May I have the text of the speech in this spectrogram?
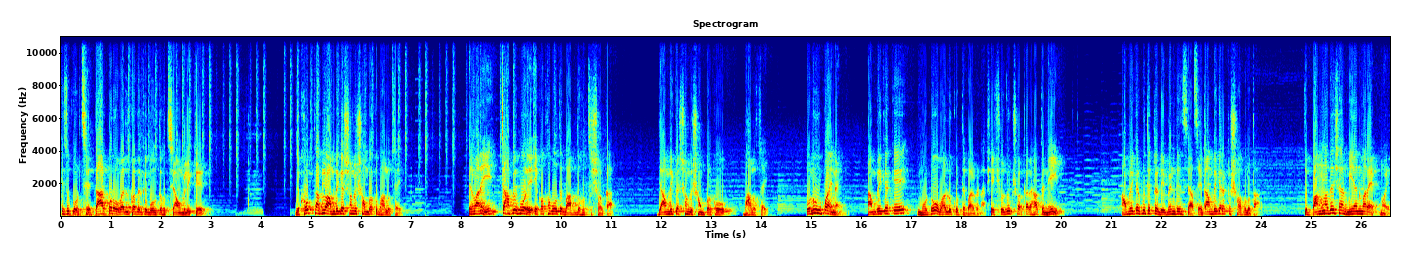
কিছু করছে, তারপর ওবায়দুল কাদেরকে বলতে হচ্ছে আওয়ামী লীগকে যে ক্ষোভ থাকলেও আমেরিকার সঙ্গে সম্পর্ক ভালো চাই। এর মানে চাপে পড়ে এ কথা বলতে বাধ্য হচ্ছে সরকার যে আমেরিকার সঙ্গে সম্পর্ক ভালো চাই। কোনো উপায় নাই। আমেরিকাকে মোটো ওভারলুক করতে পারবে না। সেই সুযোগ সরকারের হাতে নেই। আমেরিকার প্রতি একটা ডিপেন্ডেন্সি আছে। এটা আমেরিকার একটা সফলতা। যে বাংলাদেশ আর মিয়ানমার এক নয়।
